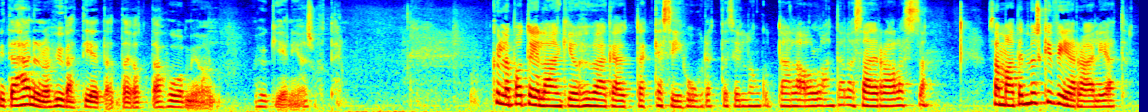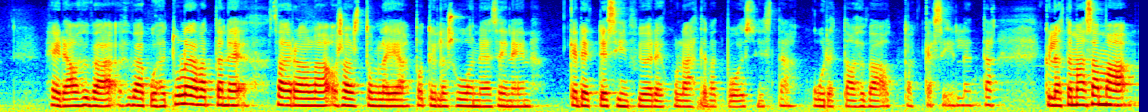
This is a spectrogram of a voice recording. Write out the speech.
mitä hänen on hyvä tietää tai ottaa huomioon hygienian suhteen? Kyllä potilaankin on hyvä käyttää käsihuhdetta silloin, kun täällä ollaan täällä sairaalassa. Samaten myöskin vierailijat. Heidän on hyvä, hyvä kun he tulevat tänne sairaala-osastolle ja potilashuoneeseen, niin kädet desinfioida, kun lähtevät pois, niin sitä huudetta on hyvä ottaa käsille. Että kyllä tämä sama,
